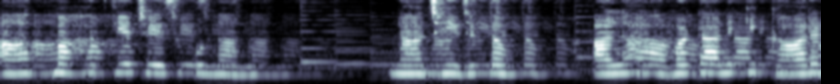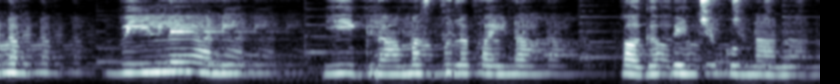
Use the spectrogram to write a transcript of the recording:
ఆత్మహత్య చేసుకున్నాను. నా జీవితం అలా అవటానికి కారణం వీళ్ళే అని ఈ గ్రామస్తుల పైన పగ పెంచుకున్నాను.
